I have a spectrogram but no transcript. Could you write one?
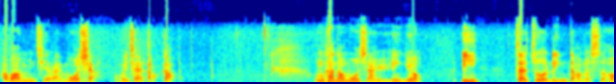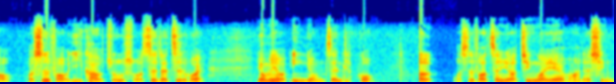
好吧？我们一起来默想，我们一起来祷告。我们看到默想与应用：一，在做领导的时候，我是否依靠主所赐的智慧？有没有应用真理过？二，我是否真有敬畏耶和华的心，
